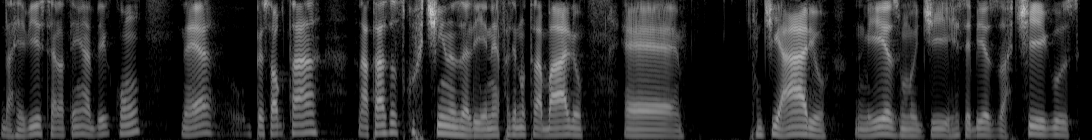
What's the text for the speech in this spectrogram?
da revista ela tem a ver com né, o pessoal que está atrás das cortinas ali, né, fazendo um trabalho é, diário mesmo de receber os artigos,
